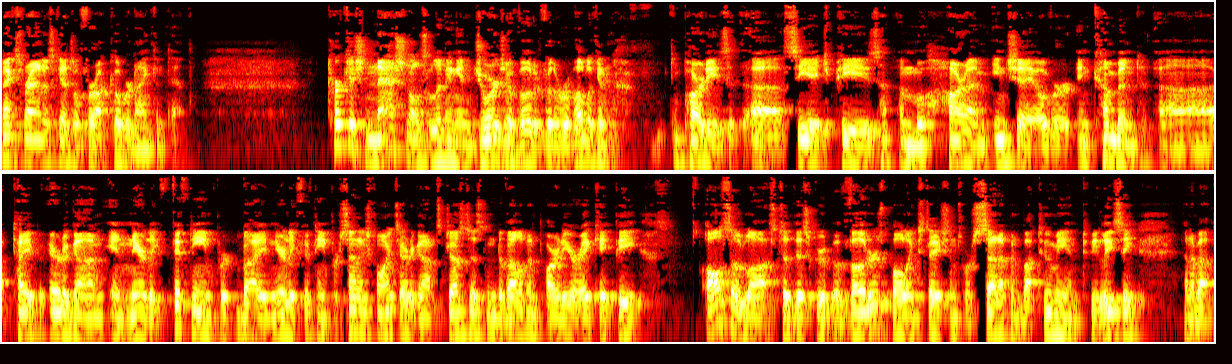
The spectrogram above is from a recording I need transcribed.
Next round is scheduled for October 9th and 10th. Turkish nationals living in Georgia voted for the Republican Party's uh, CHP's Muharrem İnce over incumbent uh, Tayyip Erdogan in nearly 15 per, by nearly 15 percentage points. Erdogan's Justice and Development Party, or AKP, also lost to this group of voters. Polling stations were set up in Batumi and Tbilisi, and about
